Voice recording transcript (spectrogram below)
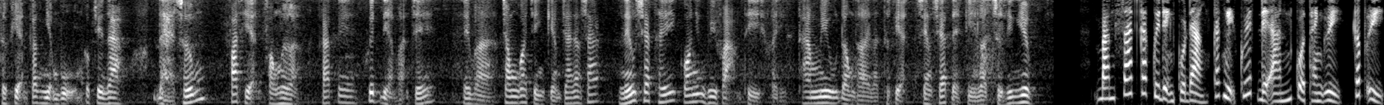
thực hiện các nhiệm vụ cấp trên giao để sớm phát hiện phòng ngừa các cái khuyết điểm hạn chế và trong quá trình kiểm tra giám sát nếu xét thấy có những vi phạm thì phải tham mưu đồng thời là thực hiện xem xét để kỷ luật xử lý nghiêm bám sát các quy định của Đảng, các nghị quyết đề án của Thành ủy, cấp ủy,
